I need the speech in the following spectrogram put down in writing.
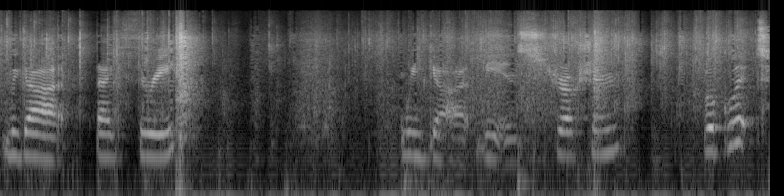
see. We got bag three. We got the instruction booklet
